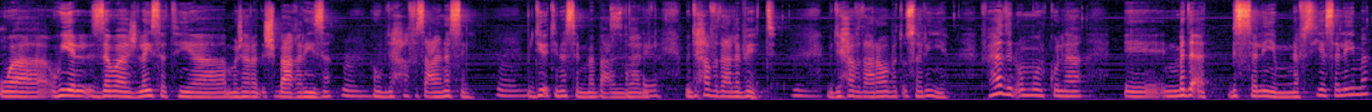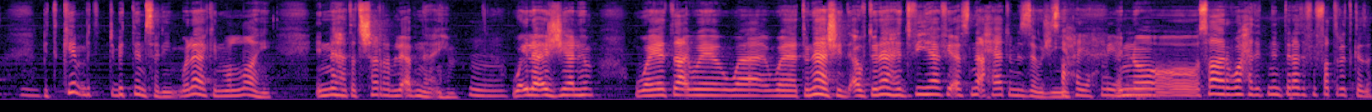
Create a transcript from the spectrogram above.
وهي الزواج ليست هي مجرد إشباع غريزة. هو بده يحافظ على نسل. بده ياتي نسل ما بعد صحيح. ذلك بده يحافظ على بيت. بده يحافظ على روابط أسرية. فهذه الأمور كلها إن بدأت بالسليم ونفسيه سليمة بتكم بت- بتتم سليم. ولكن والله إنها تتشرب لأبنائهم وإلى أجيالهم ويت... و... و... وتناشد أو تناهد فيها في أثناء حياتهم الزوجية. صحيح، مية إنه صار واحد اثنين ثلاثة في فترة كذا.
